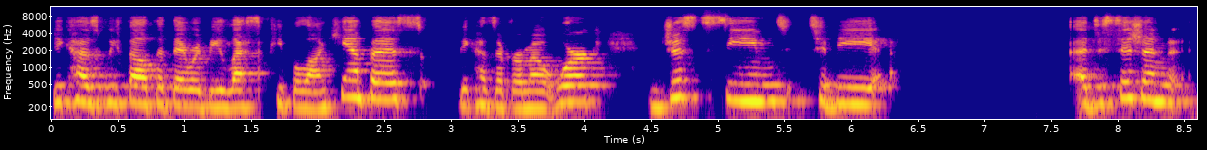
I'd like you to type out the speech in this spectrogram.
because we felt that there would be less people on campus because of remote work just seemed to be a decision,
